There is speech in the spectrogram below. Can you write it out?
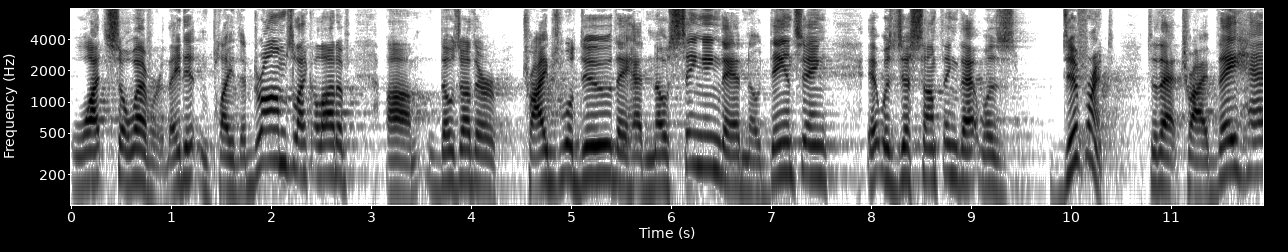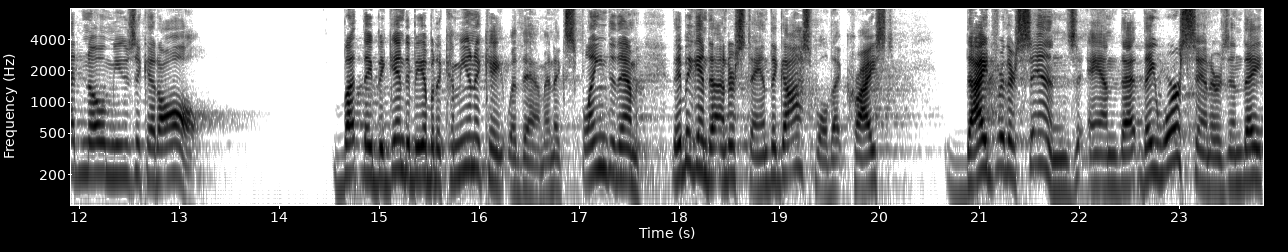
whatsoever. They didn't play the drums like a lot of um, those other tribes will do. They had no singing, they had no dancing. It was just something that was different to that tribe. They had no music at all. But they began to be able to communicate with them and explain to them. They began to understand the gospel that Christ died for their sins and that they were sinners and they,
